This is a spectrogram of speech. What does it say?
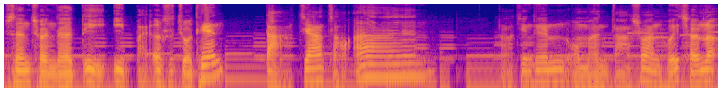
生存的第一百二十九天，大家早安。啊，今天我们打算回城了，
